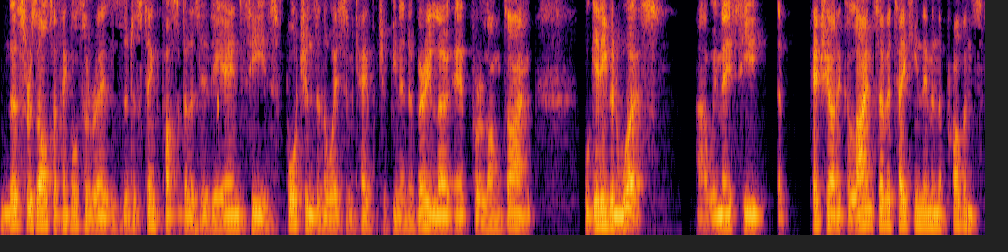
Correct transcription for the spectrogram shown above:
this result, I think, also raises the distinct possibility that the ANC's fortunes in the Western Cape, which have been at a very low ebb for a long time, will get even worse. Uh, we may see the Patriotic Alliance overtaking them in the province,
